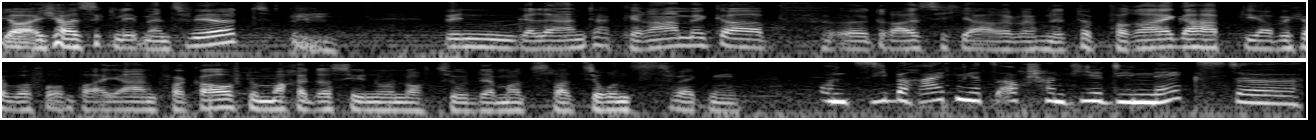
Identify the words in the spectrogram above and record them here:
Ja, ich heiße Clemens Wirth, bin gelernter Keramiker, habe 30 Jahre lang eine Töpferei gehabt, die habe ich aber vor ein paar Jahren verkauft und mache das hier nur noch zu Demonstrationszwecken. Und Sie bereiten jetzt auch schon hier die nächste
